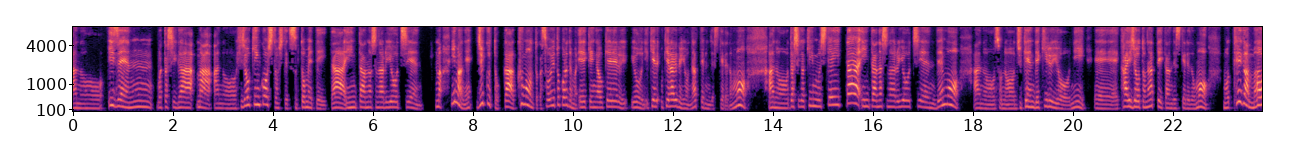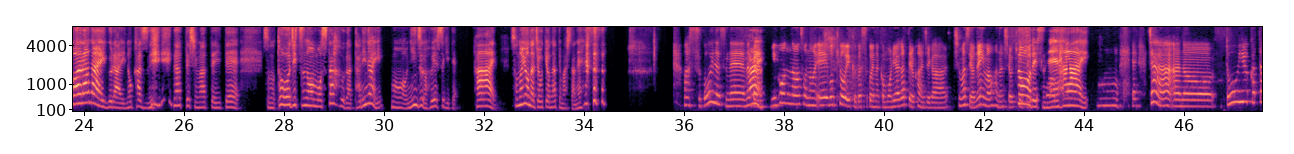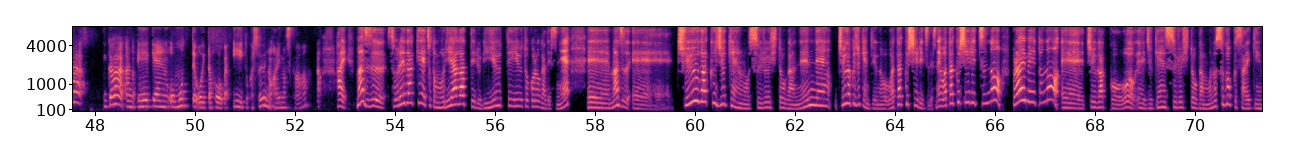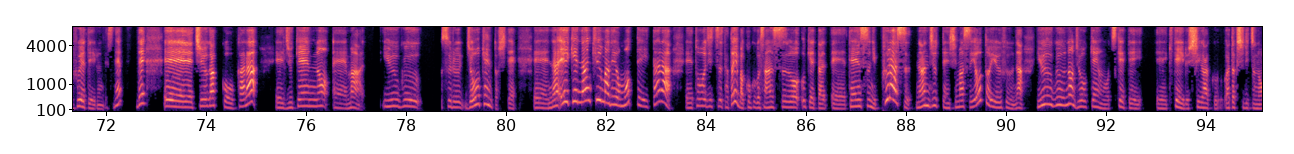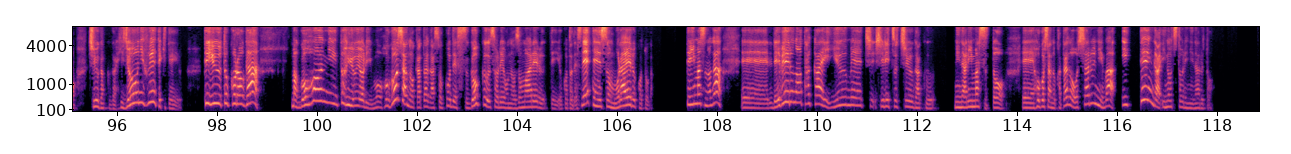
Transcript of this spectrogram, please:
あの、以前、私が、まあ、あの、非常勤講師として勤めていたインターナショナル幼稚園まあ、今ね、塾とか、クモンとかそういうところでも英検が受けれるように、受けられるようになってるんですけれども、あの、私が勤務していたインターナショナル幼稚園でも、あの、その受験できるように、えー、会場となっていたんですけれども、もう手が回らないぐらいの数に なってしまっていて、その当日のもうスタッフが足りない、もう人数が増えすぎて、はい。そのような状況になってましたね。あ、すごいですね。なんか、日本のその英語教育がすごいなんか盛り上がってる感じがしますよね、今お話を聞いて。そうですね、はい。うん、えじゃあ、あの、どういう方が、あの、英検を持っておいた方がいいとか、そういうのありますか？はい。まず、それだけちょっと盛り上がっている理由っていうところがですね、えー、まず、えー、中学受験をする人が年々、中学受験っていうのを私立ですね。私立のプライベートの、えー、中学校を、えー、受験する人がものすごく最近増えているんですね。で、えー、中学校から、えー、受験の、えー、まあ、優遇する条件として、えー、な、英検何級までを持っていたら、えー、当日、例えば国語算数を受けた、えー、点数にプラス何十点しますよというふうな優遇の条件をつけてえー、来ている私学、私立の中学が非常に増えてきているっていうところが、まあ、ご本人というよりも保護者の方がそこですごくそれを望まれるっていうことですね。点数をもらえることが。って言いますのが、えー、レベルの高い有名私立中学になりますと、えー、保護者の方がおっしゃるには、一点が命取りになると。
